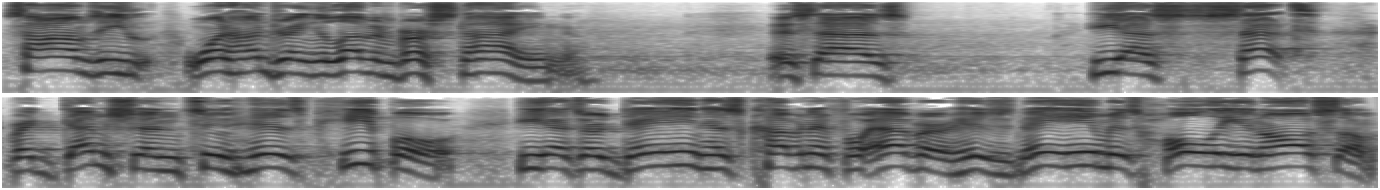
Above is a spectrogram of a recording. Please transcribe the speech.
Psalms 111 verse 9. It says, He has set redemption to his people. He has ordained his covenant forever. His name is holy and awesome.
